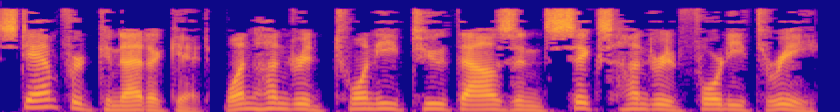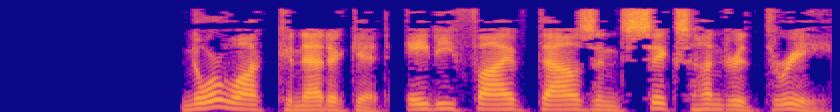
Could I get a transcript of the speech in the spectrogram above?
Stamford, Connecticut, 122,643 Norwalk, Connecticut, 85,603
